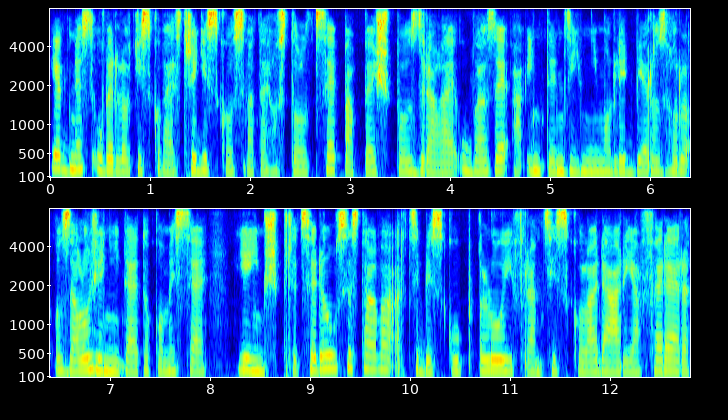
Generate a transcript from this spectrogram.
Jak dnes uvedlo tiskové středisko svatého stolce, papež po zralé úvaze a intenzivní modlitbě rozhodl o založení této komise. Jejímž předsedou se stává arcibiskup Louis Francisco Ladaria Ferrer,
